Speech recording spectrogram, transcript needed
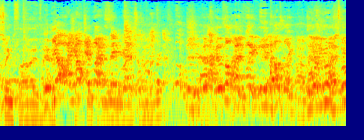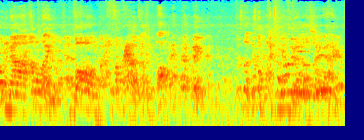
Swing five. Yo, I got everyone had the same breath. It was all of funny. I was like, yo, you want to throw? Nah. I'm like. I oh, wait. This is the, this is the black thing you do. I was like, yeah.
